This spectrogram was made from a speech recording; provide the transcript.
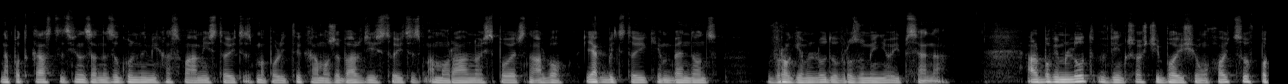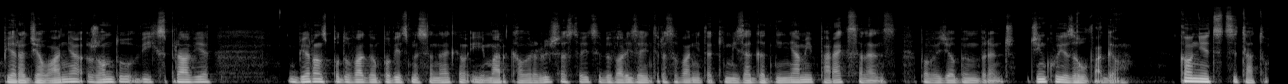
na podcasty związane z ogólnymi hasłami stoicyzm a polityka, może bardziej stoicyzm a moralność społeczna, albo jak być stoikiem, będąc wrogiem ludu w rozumieniu Ibsena. Albowiem lud w większości boi się uchodźców, popiera działania rządu w ich sprawie. Biorąc pod uwagę powiedzmy Senekę i Marka Aureliusza, stoicy bywali zainteresowani takimi zagadnieniami par excellence, powiedziałbym wręcz. Dziękuję za uwagę. Koniec cytatu.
